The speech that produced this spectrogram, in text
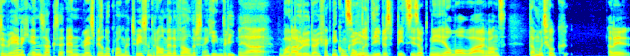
te weinig inzakte. En wij speelden ook wel met twee centraal middenvelders en geen drie. Ja, Waardoor je dat effect niet kon zonder creëren. diepe spits is ook niet helemaal waar, want dat moet je ook... Allee,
